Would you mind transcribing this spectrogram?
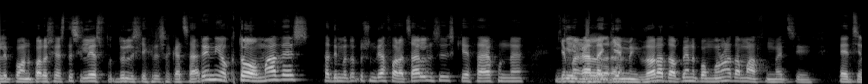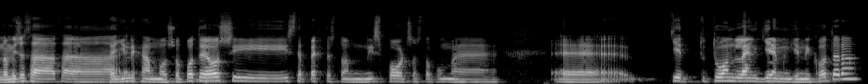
Λοιπόν, παρουσιαστέ Ηλία Φουντούλη και Χρύσα Κατσαρίνη. Οκτώ ομάδε θα αντιμετωπίσουν διάφορα challenges και θα έχουν και Gaming μεγάλα δώρα. gaming δώρα, τα οποία ανυπομονώ να τα μάθουμε. Έτσι. Έτσι, νομίζω θα. Θα, Θα γίνει χαμό. Οπότε, Ναι. όσοι είστε παίχτε των e-sports, α το πούμε, ε, και του, του online gaming γενικότερα,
